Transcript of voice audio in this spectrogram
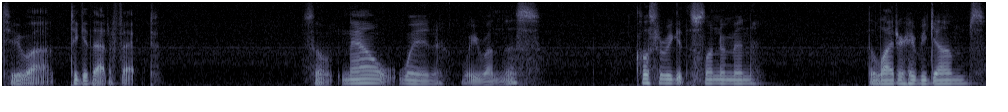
to, uh, to get that effect. So now when we run this, closer we get the Slenderman, the lighter he becomes.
